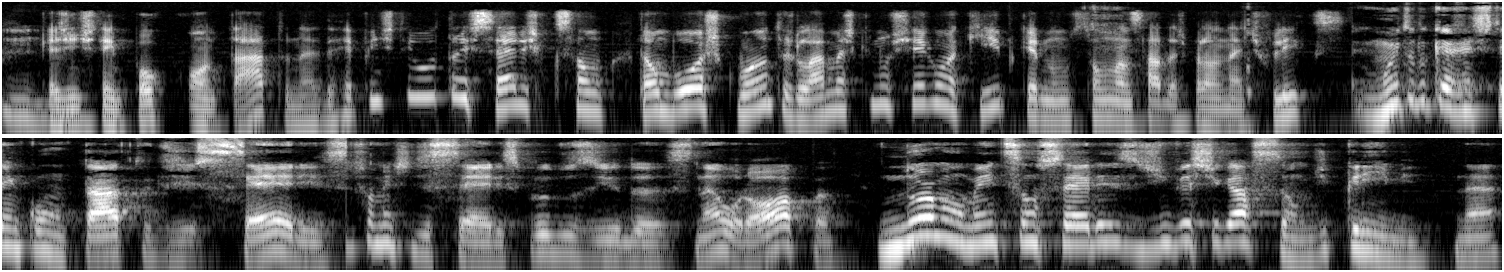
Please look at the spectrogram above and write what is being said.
uhum. que a gente tem pouco contato, né? De repente tem outras séries que são tão boas quanto lá, mas que não chegam aqui porque não são lançadas pela Netflix. Muito do que a gente tem contato de séries, principalmente de séries produzidas na Europa, normalmente são séries de investigação, de crime, né?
